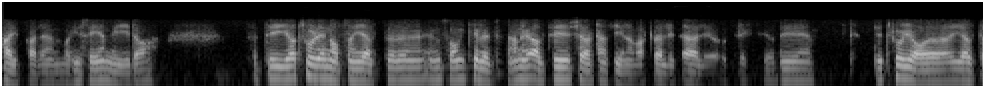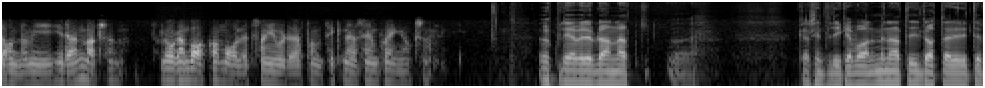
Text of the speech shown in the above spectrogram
hypade än vad Hysén är idag. Så det, jag tror det är något som hjälper en sån kille. Han har ju alltid kört hans sida och varit väldigt ärlig och uppriktig. Och det, det tror jag hjälpte honom i, i den matchen. Så låg han bakom målet som gjorde att de fick med sig en poäng också. Upplever du ibland att, eh, kanske inte lika vanligt, men att idrottare är lite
